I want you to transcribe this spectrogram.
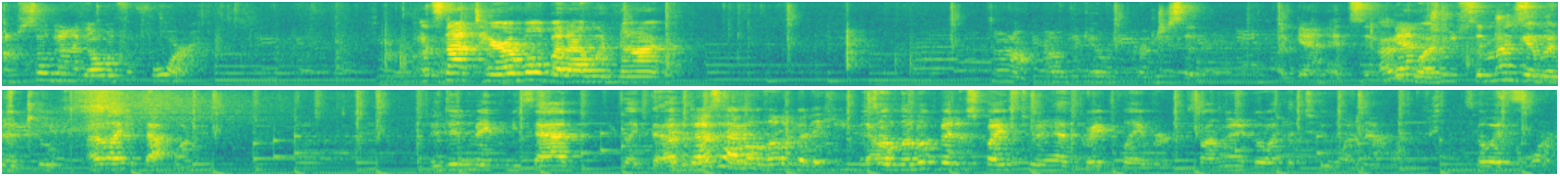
I'm still gonna go with a four. It's not terrible, but I would not. I don't. I think I would purchase it again. It's I again would. too I'm gonna give it a two. I like that one. It didn't make me sad like the other one. It does have a little bit of heat There's a little bit of spice to it. It has great flavor. So I'm gonna go with a two on that one. So it's Four.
